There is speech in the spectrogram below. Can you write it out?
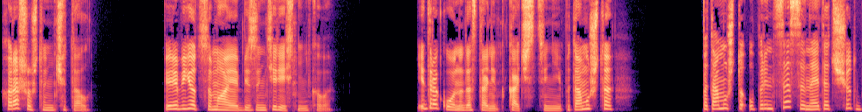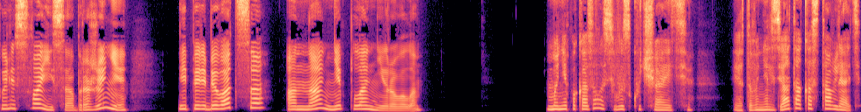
хорошо, что не читал. Перебьется Майя без интересненького. И дракона достанет качественнее, потому что... Потому что у принцессы на этот счет были свои соображения, и перебиваться она не планировала. Мне показалось, вы скучаете. Этого нельзя так оставлять.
